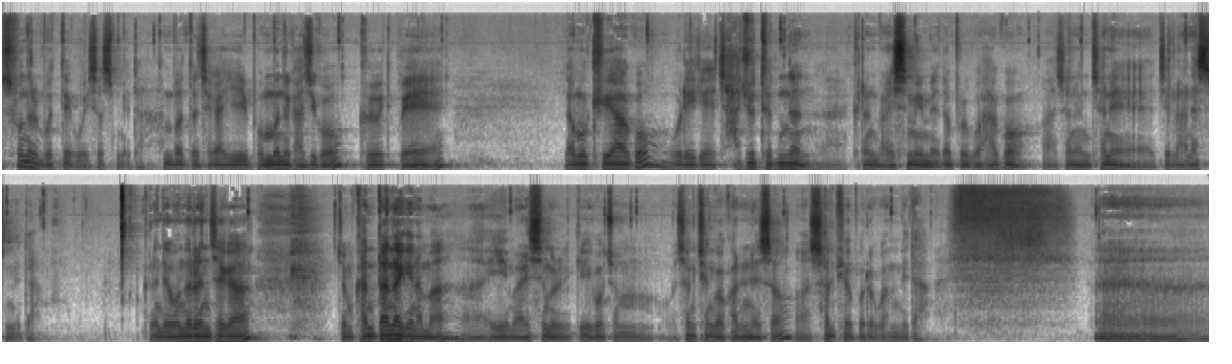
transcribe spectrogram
손을 못 대고 있었습니다. 한 번도 제가 이 본문을 가지고 그 외에 너무 귀하고 우리에게 자주 듣는 아, 그런 말씀임에도 불구하고 저는 전해질 않았습니다. 그런데 오늘은 제가 좀 간단하게나마 아, 이 말씀을 끼고 좀 성찬과 관련해서 아, 살펴보려고 합니다. 아,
